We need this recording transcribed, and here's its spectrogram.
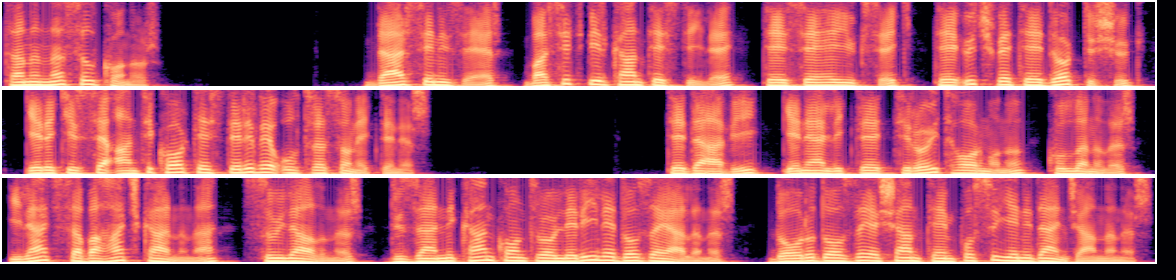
Tanı nasıl konur? Derseniz eğer, basit bir kan testiyle, TSH yüksek, T3 ve T4 düşük, gerekirse antikor testleri ve ultrason eklenir. Tedavi, genellikle tiroid hormonu kullanılır, ilaç sabah aç karnına, suyla alınır, düzenli kan kontrolleriyle doz ayarlanır, doğru dozda yaşam temposu yeniden canlanır.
